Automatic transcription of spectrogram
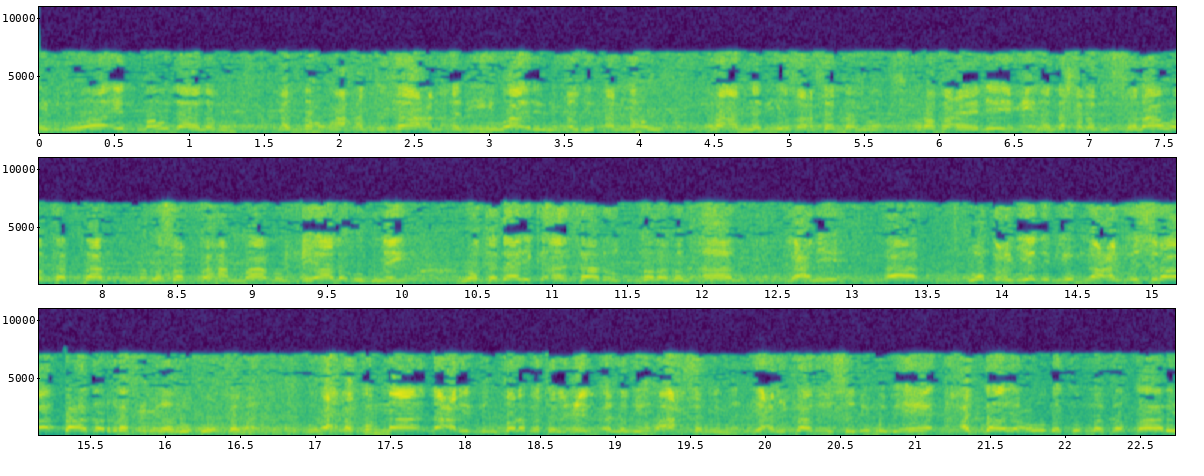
ابن وائل مولى لهم أنهما حدثا عن أبيه وائل بن حجر أنه رأى النبي صلى الله عليه وسلم رفع يديه حين دخل في الصلاة وكبر وصف همام حيال أذنيه وكذلك آثار الطلب الآن يعني وضع اليد اليمنى على اليسرى بعد الرفع من الركوع كمان. ونحن كنا نعرف من طلبة العلم الذي هم أحسن منا. يعني كانوا يستدلوا بإيه؟ حتى يعود كل فقار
